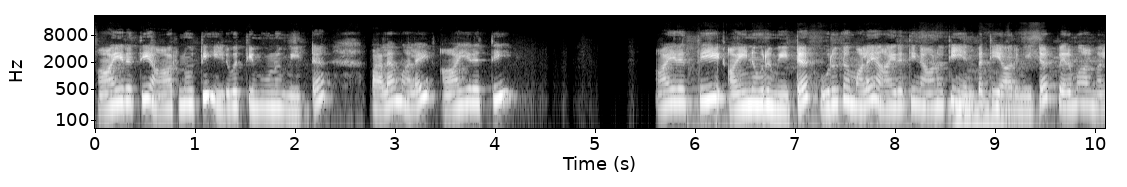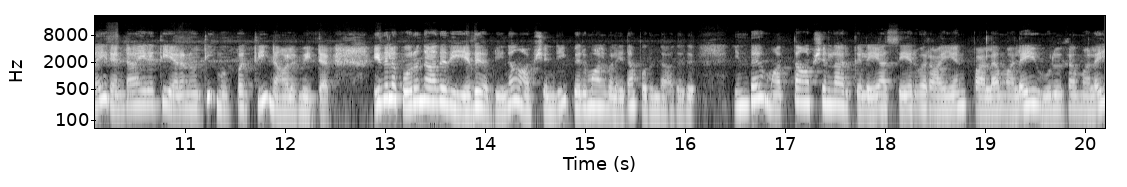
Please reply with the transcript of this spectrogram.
ஆயிரத்தி அறுநூற்றி இருபத்தி மூணு மீட்டர் பலமலை ஆயிரத்தி ஆயிரத்தி ஐநூறு மீட்டர் உருகமலை ஆயிரத்தி நானூற்றி எண்பத்தி ஆறு மீட்டர் பெருமாள் மலை ரெண்டாயிரத்தி இரநூத்தி முப்பத்தி நாலு மீட்டர். இதில் பொருந்தாதது எது அப்படின்னா ஆப்ஷன் டி பெருமாள் மலை தான் பொருந்தாதது. இந்த மற்ற ஆப்ஷன்லாம் இருக்கு இல்லையா? சேர்வராயன் பலமலை உருகமலை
